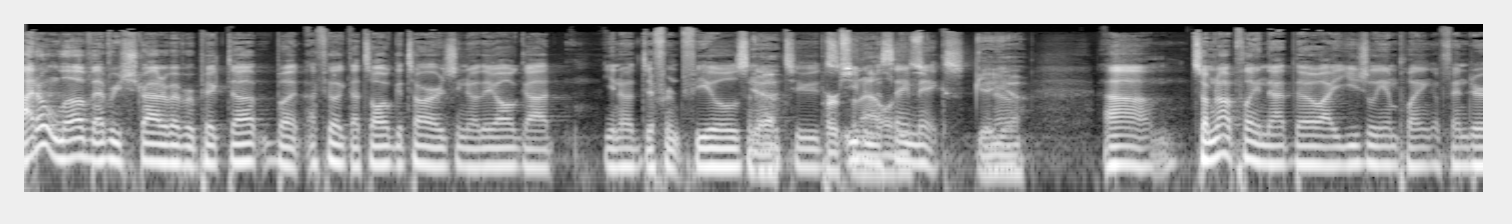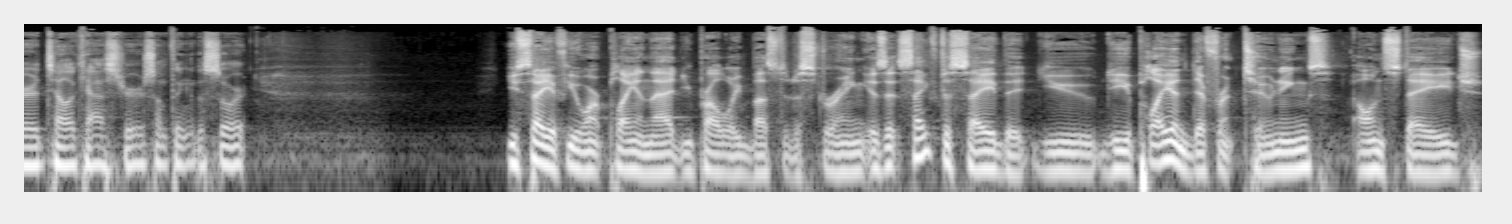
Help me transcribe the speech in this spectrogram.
I don't love every Strat I've ever picked up, but I feel like that's all guitars. You know, they all got you know different feels and Yeah, attitudes, even the same mix. Yeah, you know? Um, so I'm not playing that though. I usually am playing a Fender, a Telecaster, or something of the sort. You say if you weren't playing that, you probably busted a string. Is it safe to say that you do you play in different tunings on stage,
